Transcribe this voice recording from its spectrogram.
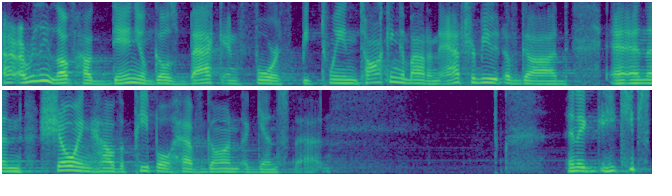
I really love how Daniel goes back and forth between talking about an attribute of God and then showing how the people have gone against that. And it, he, keeps,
